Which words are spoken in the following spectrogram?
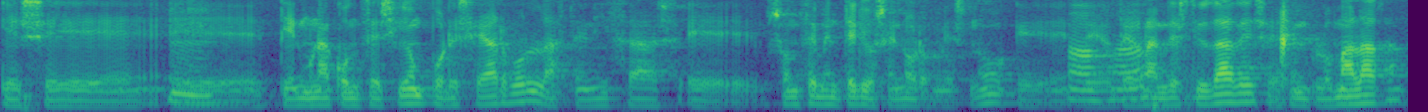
que se, mm. eh, tiene una concesión por ese árbol. Las cenizas eh, son cementerios enormes, ¿no? que, de, de, grandes ciudades, ejemplo Málaga,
